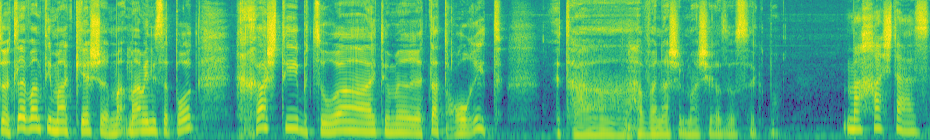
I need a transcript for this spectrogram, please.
זאת אומרת, לא הבנתי מה הקשר, מה, מה המילים מספרות, חשתי בצורה, הייתי אומר, תת-עורית, את ההבנה של מה השיר הזה עוסק בו. מה חשת אז?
